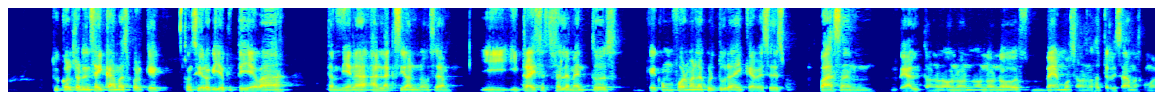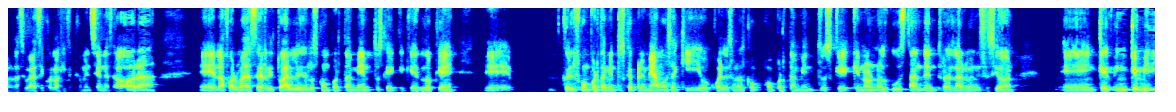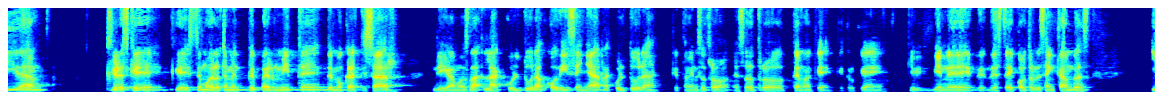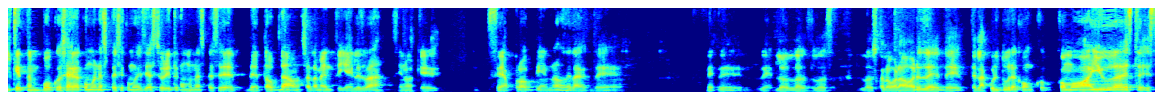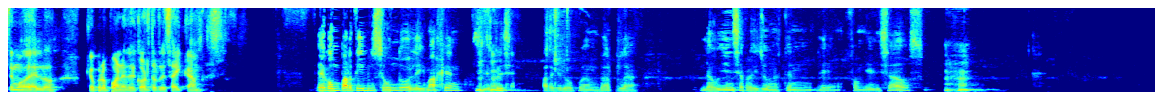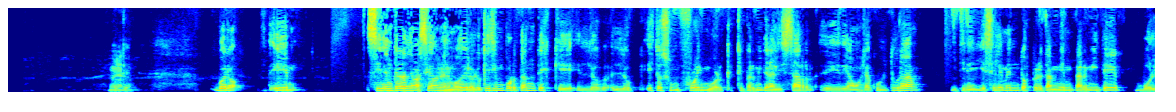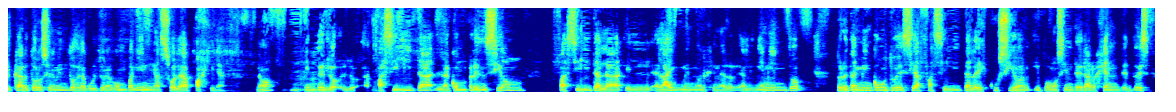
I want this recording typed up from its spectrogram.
tu culture de Inside Canvas porque considero que yo que te lleva también a, la acción, ¿no? O sea, y, y, traes estos elementos que conforman la cultura y que a veces pasan de alto, ¿no? O no, no, nos vemos o no nos aterrizamos, como la seguridad psicológica que mencionas ahora, eh, la forma de hacer rituales, los comportamientos, que, que, es lo que, eh, los comportamientos que premiamos aquí o cuáles son los comportamientos que, que no nos gustan dentro de la organización. ¿en, qué, ¿en, qué, medida crees que, que, este modelo también te permite democratizar, digamos, la, la cultura, codiseñar la cultura, que también es otro, es otro tema que, que creo que, viene de, este Cultural Design Canvas y que tampoco se haga como una especie, como decías tú ahorita, como una especie de, top-down solamente y ahí les va, sino que se apropien, ¿no? De, la, de, de los, los, los colaboradores de, de, la cultura? ¿Cómo, ¿Cómo, ayuda este, este modelo que propones de Cortos de Side Campus? Voy a compartir un segundo la imagen, si parece, para que lo puedan ver la, la audiencia, para que ellos no estén eh, familiarizados. Bueno, eh, sin entrar demasiado en el modelo, lo que es importante es que esto es un framework que permite analizar, eh, digamos, la cultura y tiene 10 elementos, pero también permite volcar todos los elementos de la cultura de la compañía en una sola página, ¿no? Entonces facilita la comprensión, facilita el alignment, ¿no? el generar alineamiento, pero también, como tú decías, facilita la discusión y podemos integrar gente. Entonces,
